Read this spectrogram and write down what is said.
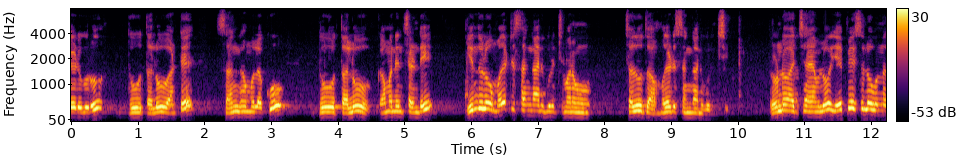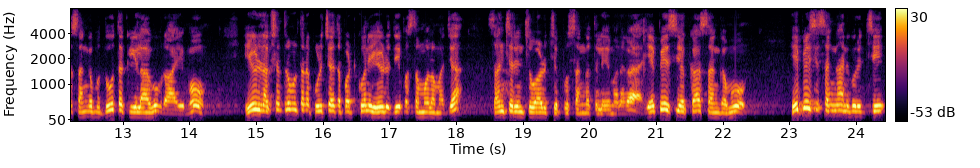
ఏడుగురు దూతలు అంటే సంఘములకు దూతలు. గమనించండి ఇందులో మొదటి సంఘాన్ని గురించి మనము చదువుతాం మొదటి సంఘాన్ని గురించి. రెండో అధ్యాయంలో ఏపేసులో ఉన్న సంగపు దూతకి ఇలాగు వ్రాయము. ఏడు నక్షత్రములు తన కుడి చేత పట్టుకొని ఏడు దీపస్తంభముల మధ్య సంచరించువాడు చెప్పు సంగతులు ఏమనగా ఏపేసి యొక్క సంఘము. ఏపేసి సంఘాన్ని గురించి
